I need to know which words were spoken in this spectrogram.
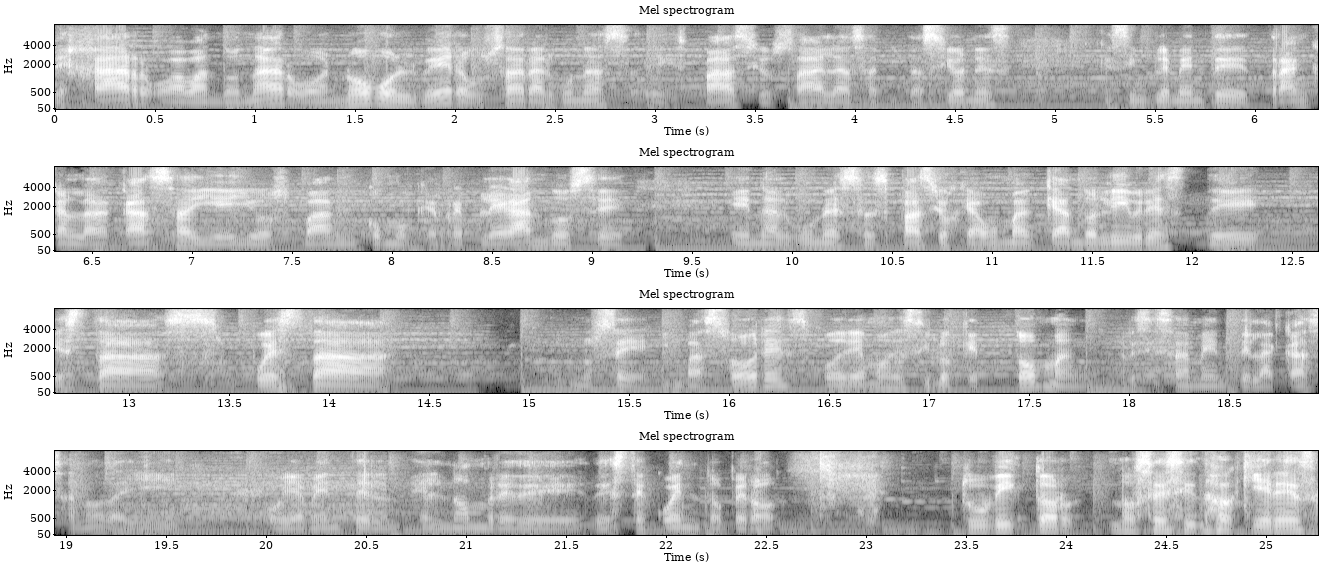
dejar o abandonar o no volver a usar algunos espacios, salas, habitaciones que simplemente trancan la casa y ellos van como que replegándose en algunos espacios que aún van quedando libres de esta supuesta, no sé, invasores, podríamos decirlo, que toman precisamente la casa, ¿no? De ahí, obviamente, el, nombre de, este cuento. Pero tú, Víctor, no sé si no quieres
